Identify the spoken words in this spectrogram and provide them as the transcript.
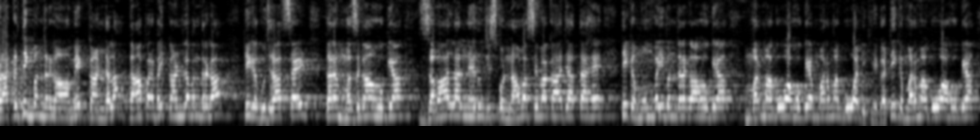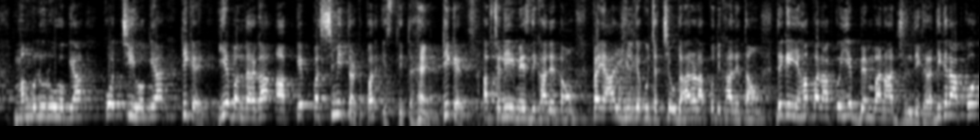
प्राकृतिक बंदरगाह में कांडला, कहाँ पर भाई कांडला बंदरगाह? ठीक है, गुजरात साइड, करम मजगांव हो गया, जवाहरलाल नेहरू जिसको नावा सेवा कहा जाता है, ठीक है, मुंबई बंदरगाह हो गया, मरमा गोवा हो गया, मरमा गोवा लिखेगा, ठीक है, मरमा गोवा हो गया, मंगलुरु हो गया, कोच्चि हो गया, ठीक है, ये बंदरगाह आपके पश्चिमी तट पर स्थित है, ठीक है। अब चलिए इमेज दिखा देता हूँ, कयाल झील के कुछ अच्छे उदाहरण आपको दिखा देता हूँ। देखिए, यहाँ पर आपको ये बेम्बानाथ झील दिख रहा है, दिख रहा है आपको?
